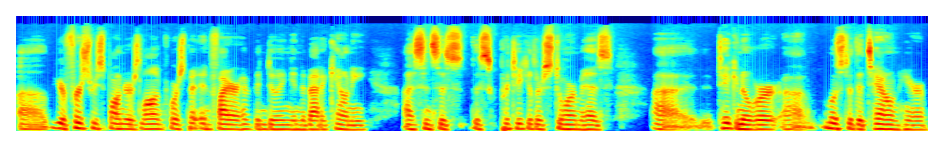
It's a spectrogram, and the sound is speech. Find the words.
uh, your first responders, law enforcement, and fire have been doing in Nevada County uh, since this this particular storm has uh, taken over uh, most of the town here.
